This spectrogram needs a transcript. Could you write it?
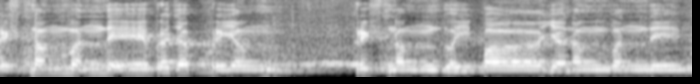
कृष्णं वन्दे व्रजप्रियं कृष्णं द्वैपायनं वन्दे।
